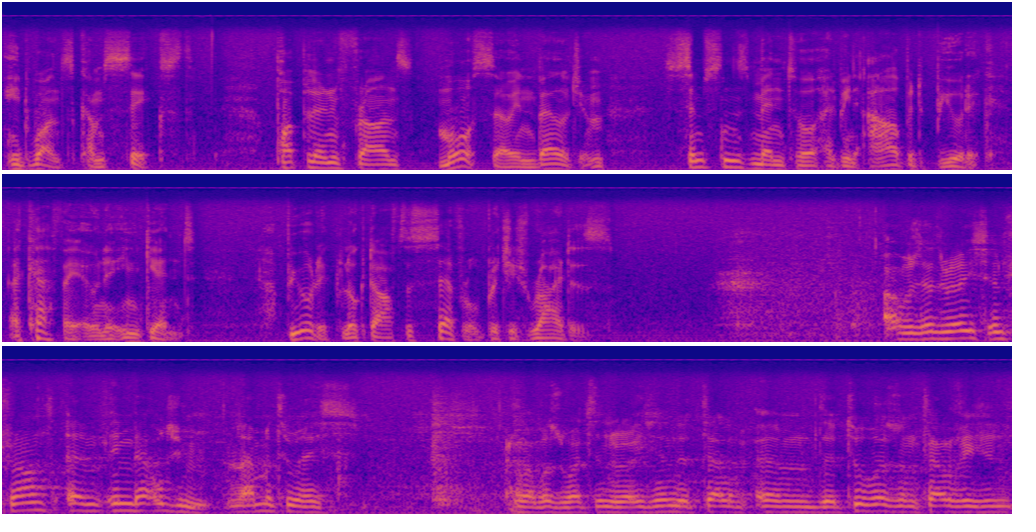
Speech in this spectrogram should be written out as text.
He'd once come sixth. Popular in France, more so in Belgium, Simpson's mentor had been Albert Beurick, a cafe owner in Ghent. Beurick looked after several British riders. I was at a race in France, um, in Belgium, amateur race. I was watching the race and the, tele um, the tour was on television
